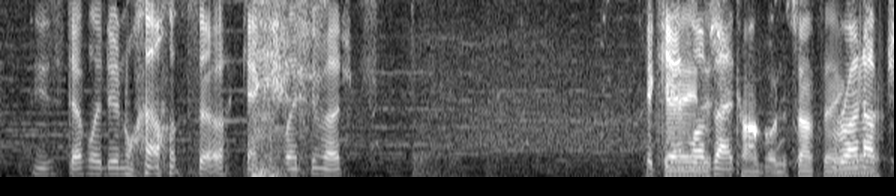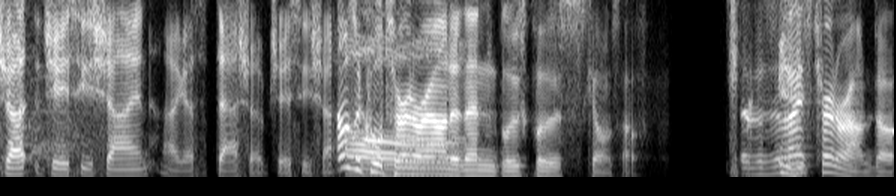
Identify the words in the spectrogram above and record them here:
he's definitely doing well, so can't complain too much. Again, Okay, love that combo into something. run yeah. up J- JC Shine. I guess dash up JC Shine. That was a cool turnaround, Oh, and then Blues Clues kill himself. It was a nice turnaround, though.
